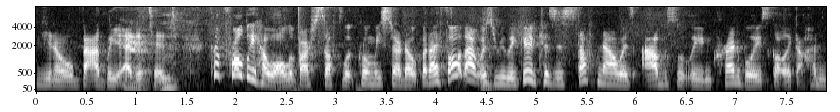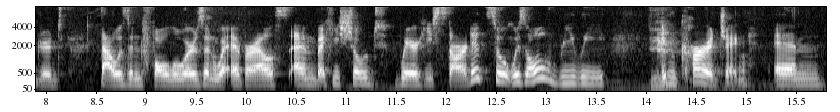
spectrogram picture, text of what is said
you know, badly edited. Probably how all of our stuff looked when we started out. But I thought that was really good because his stuff now is absolutely incredible. He's got like a hundred thousand followers and whatever else. Um, but he showed where he started, so it was all really Yeah. encouraging. Um,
